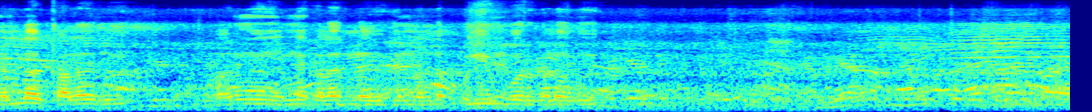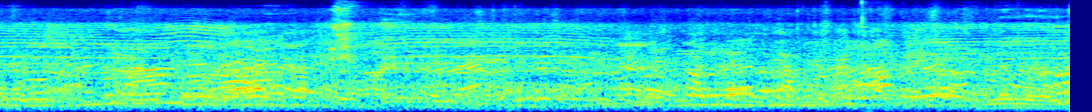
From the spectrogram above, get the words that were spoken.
நல்ல கலரு பாருங்க என்ன கலரில் இருக்குது நல்ல புளியம்போர் கலரு இன்னும் நல்ல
